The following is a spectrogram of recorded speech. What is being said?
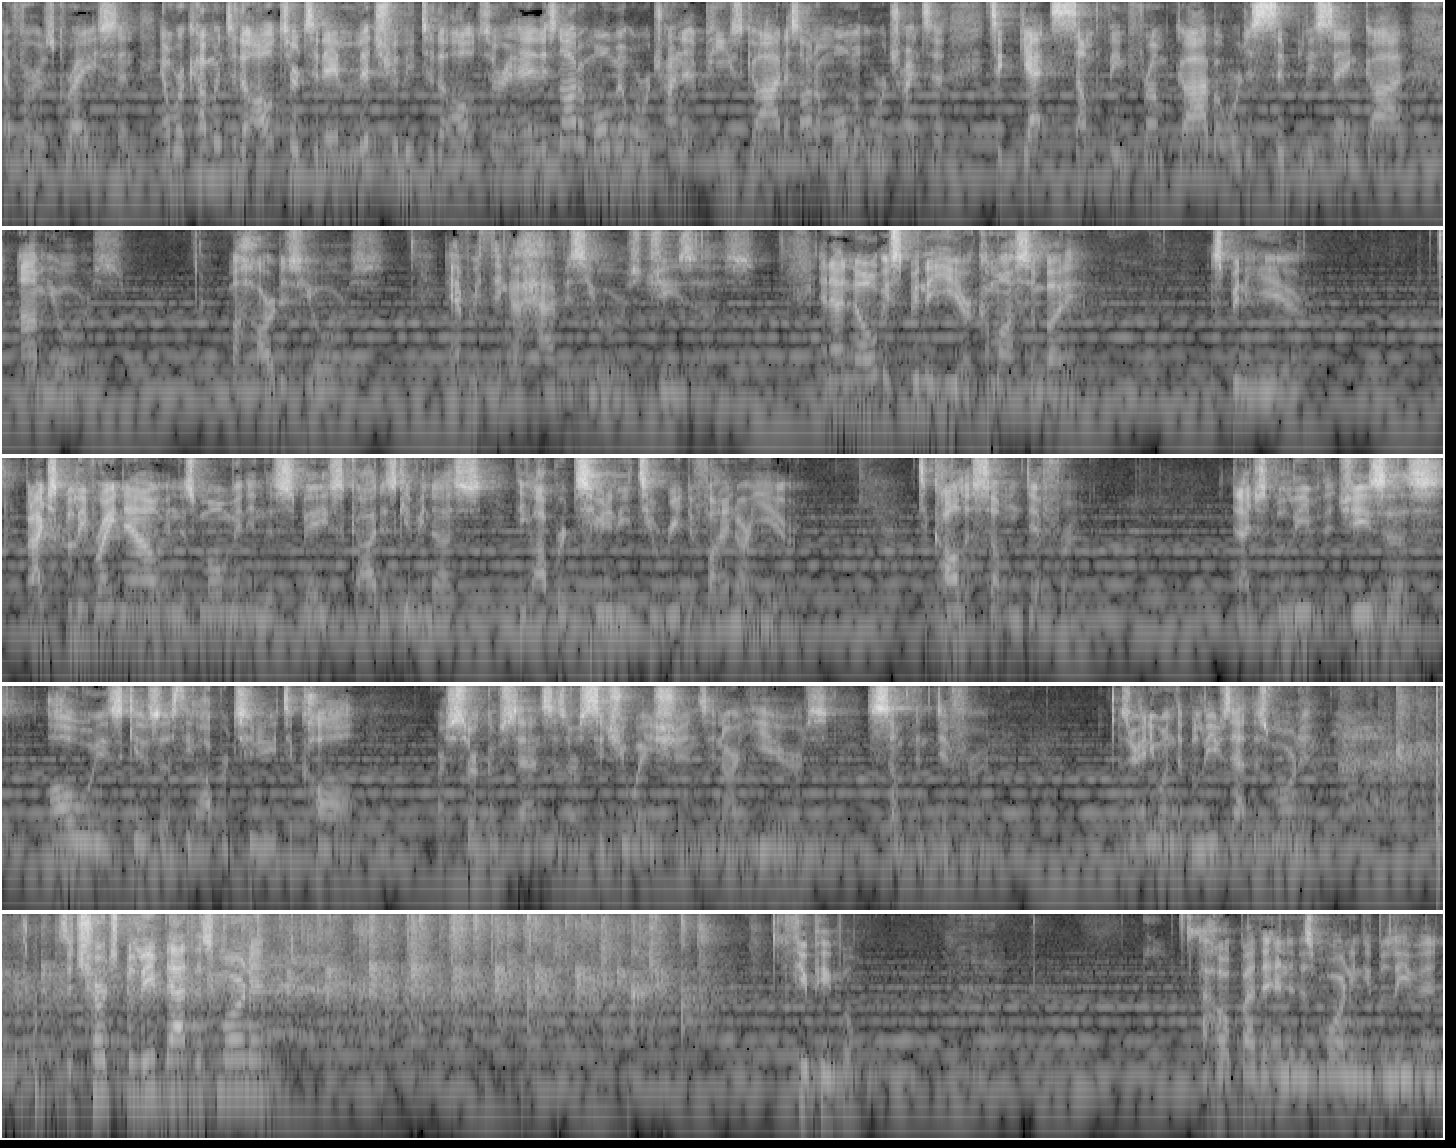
and for His grace. And, and we're coming to the altar today, literally to the altar. And it's not a moment where we're trying to appease God, it's not a moment where we're trying to, to get something from God, but we're just simply saying, God, I'm yours. My heart is yours. Everything I have is yours, Jesus. And I know it's been a year. Come on, somebody. It's been a year. But I just believe right now, in this moment, in this space, God is giving us the opportunity to redefine our year, to call it something different. And I just believe that Jesus always gives us the opportunity to call our circumstances, our situations, in our years something different. Is there anyone that believes that this morning? Does the church believe that this morning? A few people hope by the end of this morning you believe it.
